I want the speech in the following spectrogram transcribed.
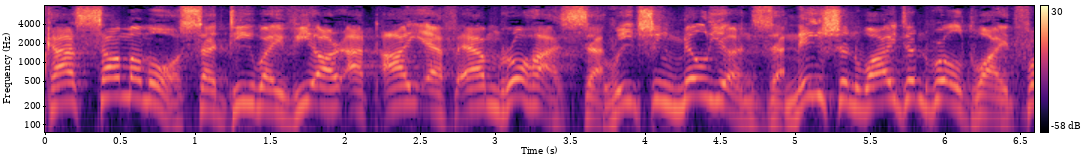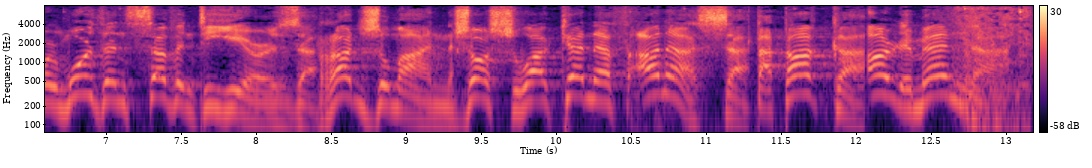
Kasama mo sa DYVR at IFM Rojas, reaching millions nationwide and worldwide for more than 70 years. Radzuman Joshua Kenneth Anas, Tatak RMN.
